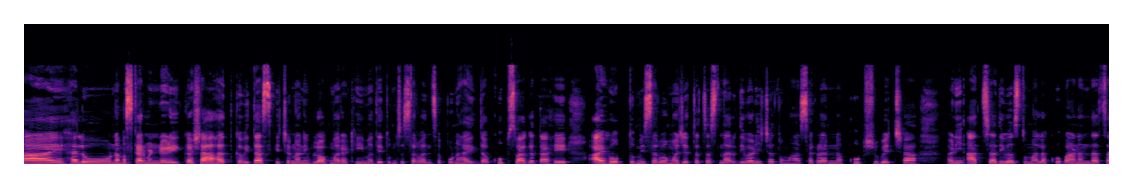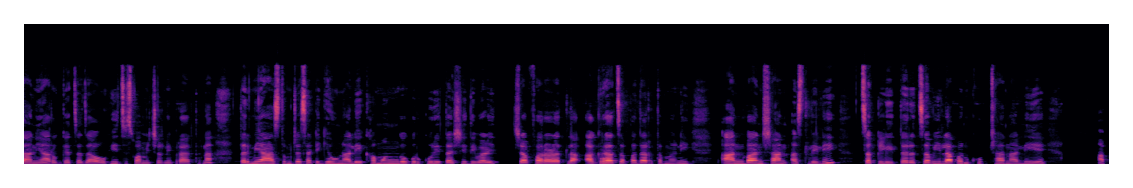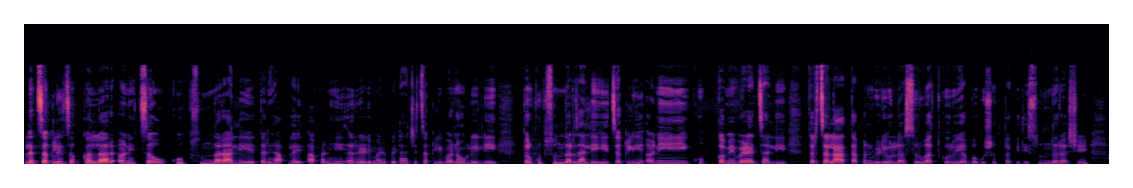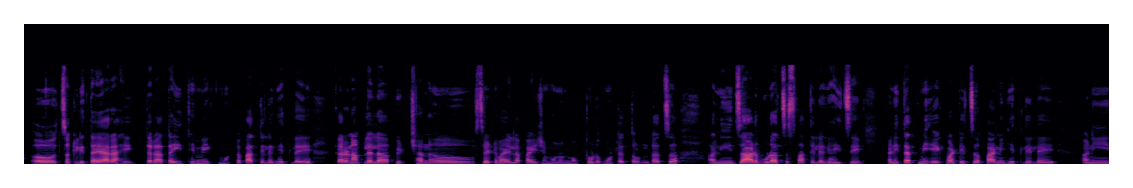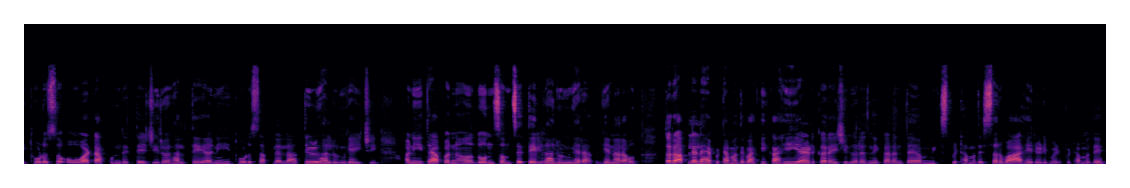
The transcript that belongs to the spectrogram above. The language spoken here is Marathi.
हाय हॅलो नमस्कार मंडळी. कशा आहात? कवितास किचन आणि ब्लॉग मराठीमध्ये तुमचं सर्वांचं पुन्हा एकदा खूप स्वागत आहे. आय होप तुम्ही सर्व मजेतच असणार. दिवाळीच्या तुम्हा सगळ्यांना खूप शुभेच्छा आणि आजचा दिवस तुम्हाला खूप आनंदाचा आणि आरोग्याचा जावो हीच स्वामीचरणी प्रार्थना. तर मी आज तुमच्यासाठी घेऊन आली खमंग कुरकुरीत अशी दिवाळीच्या फराळातला आग्रहाचा पदार्थ म्हणी. आणबान शान असलेली चकली. तर चवीला पण खूप छान आली आहे आपल्या चकलीचं कलर आणि चव खूप सुंदर आली आहे तर हे आपले आपण ही रेडीमेड पिठाची चकली बनवलेली तर खूप सुंदर झाली ही चकली आणि खूप कमी वेळेत झाली. तर चला आता आपण व्हिडिओला सुरुवात करूया. बघू शकता किती सुंदर अशी चकली तयार आहे. तर आता इथे मी एक मोठं पातेलं घेतलं आहे कारण आपल्याला पीठ छान सेट व्हायला पाहिजे म्हणून मग थोडं मोठ्या तोंडाचं आणि जाड बुडाचंच पातेलं घ्यायचं आहे आणि त्यात मी एक वाटीचं पाणी घेतलेलं आहे. आणि थोडंसं ओवा टाकून देते जिरं घालते आणि थोडंसं आपल्याला तीळ घालून घ्यायची. आणि इथे आपण दोन चमचे तेल घालून घेरा घेणार आहोत. तर आपल्याला ह्या पिठामध्ये बाकी काहीही ॲड करायची गरज नाही कारण त्या मिक्स पिठामध्ये सर्व आहे रेडीमेड पिठामध्ये.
